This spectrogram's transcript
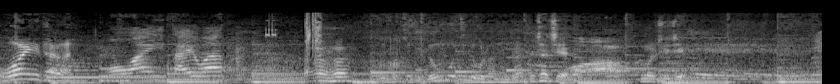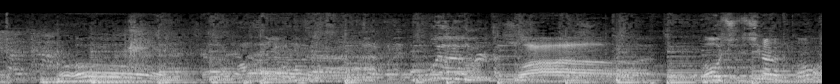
오아인지 타이완. 어, 와인 타이완. 너무 멋지게 올랐는데? 괜찮지? 와, 국물 주지. 오. 와. 진하다, 듣고.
